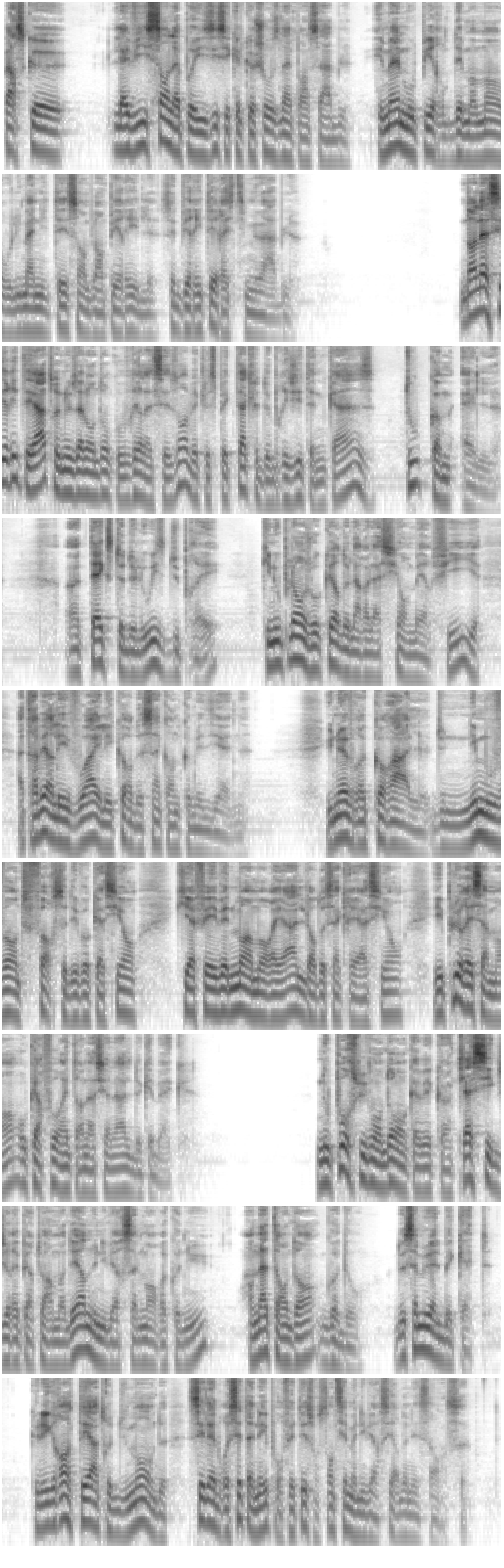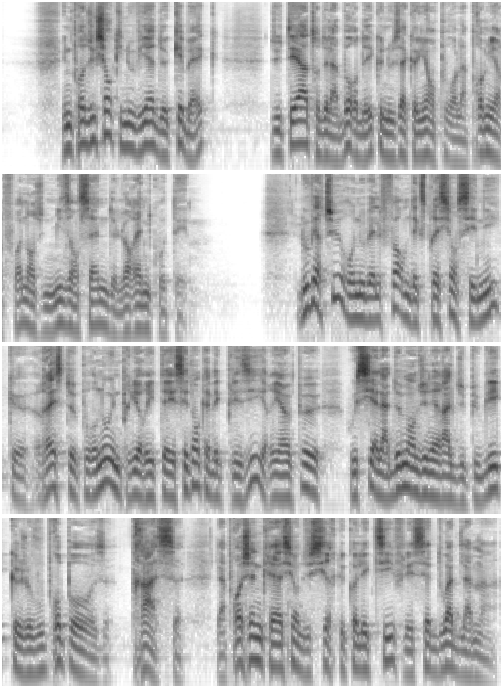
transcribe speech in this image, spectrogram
parce que la vie sans la poésie, c'est quelque chose d'impensable. Et même au pire des moments où l'humanité semble en péril, cette vérité reste immuable. Dans la série théâtre, nous allons donc ouvrir la saison avec le spectacle de Brigitte N15, Tout comme elle, un texte de Louise Dupré qui nous plonge au cœur de la relation mère-fille à travers les voix et les corps de 50 comédiennes une œuvre chorale d'une émouvante force d'évocation qui a fait événement à Montréal lors de sa création et plus récemment au Carrefour international de Québec. Nous poursuivons donc avec un classique du répertoire moderne universellement reconnu, En attendant Godot, de Samuel Beckett, que les grands théâtres du monde célèbrent cette année pour fêter son centième anniversaire de naissance. Une production qui nous vient de Québec, du théâtre de la Bordée que nous accueillons pour la première fois dans une mise en scène de Lorraine Côté. L'ouverture aux nouvelles formes d'expression scénique reste pour nous une priorité et c'est donc avec plaisir et un peu aussi à la demande générale du public que je vous propose Trace, la prochaine création du cirque collectif Les Sept Doigts de la Main.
